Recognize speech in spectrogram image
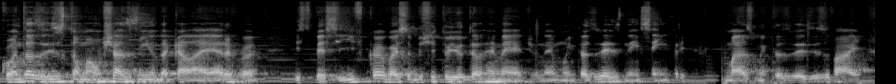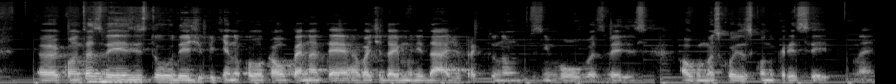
quantas vezes tomar um chazinho daquela erva específica vai substituir o teu remédio, né? Muitas vezes, nem sempre, mas muitas vezes vai. Uh, quantas vezes tu, desde pequeno, colocar o pé na terra vai te dar imunidade para que tu não desenvolva, às vezes, algumas coisas quando crescer, né?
